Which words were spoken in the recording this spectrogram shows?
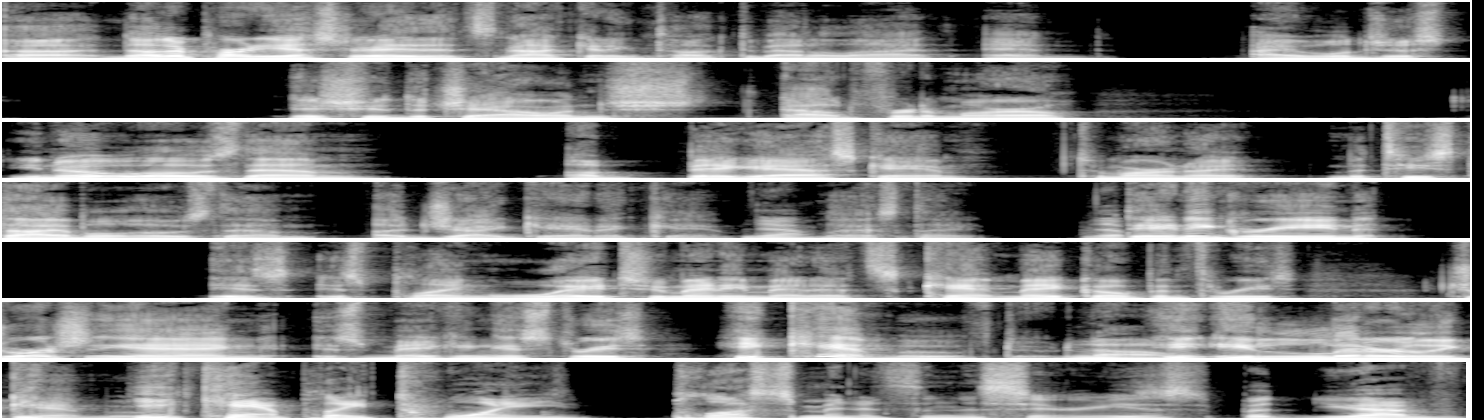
Uh, another part yesterday that's not getting talked about a lot, and I will just issue the challenge out for tomorrow. You know who owes them a big ass game tomorrow night? Matisse Thybulle owes them a gigantic game Yeah. last night. Yep. Danny Green is is playing way too many minutes, can't make open threes. Georges Niang is making his threes. He can't move, dude. No. He, he literally can't move. He can't play twenty plus minutes in the series, but you have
